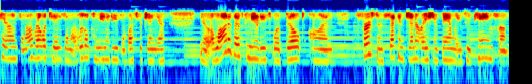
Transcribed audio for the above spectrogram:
parents and our relatives and our little communities in West Virginia. You know, a lot of those communities were built on first and second generation families who came from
